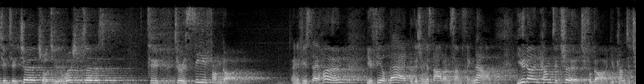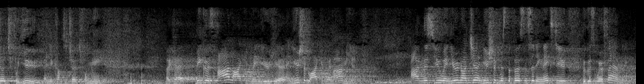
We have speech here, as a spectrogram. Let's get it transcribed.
to, to, church or to the worship service to, to receive from God. And if you stay home, you feel bad because you missed out on something. Now, you don't come to church for God. You come to church for you, and you come to church for me. okay? Because I like it when you're here, and you should like it when I'm here. I miss you when you're not here, and you should miss the person sitting next to you because we're family.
